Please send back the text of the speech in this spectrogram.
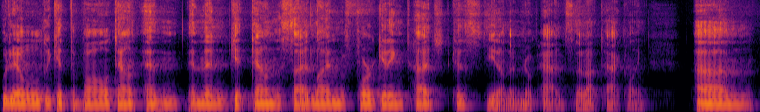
would be able to get the ball down and and then get down the sideline before getting touched because you know there are no pads, they're not tackling. Um,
